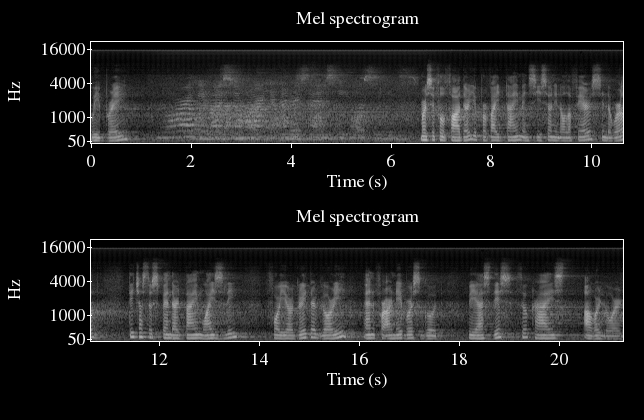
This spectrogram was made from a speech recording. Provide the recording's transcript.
We pray, Lord, give us a heart that understands people's needs. Merciful Father, you provide time and season in all affairs in the world. Teach us to spend our time wisely for your greater glory and for our neighbor's good. We ask this through Christ our Lord.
